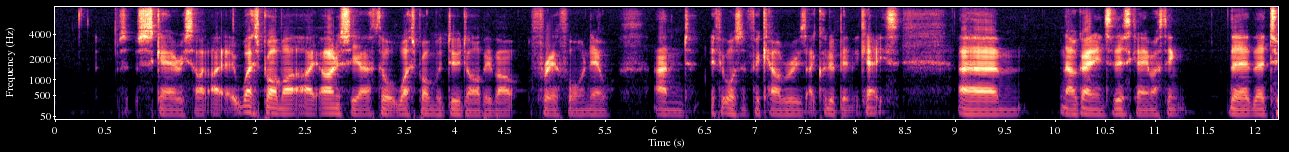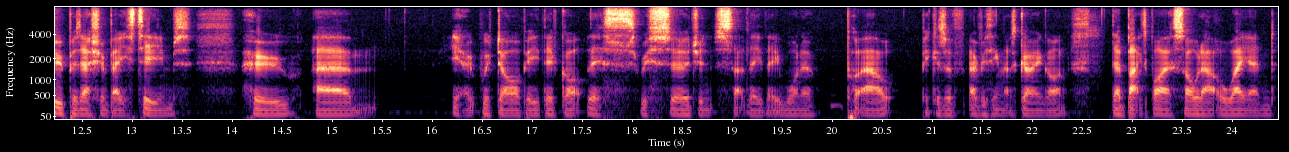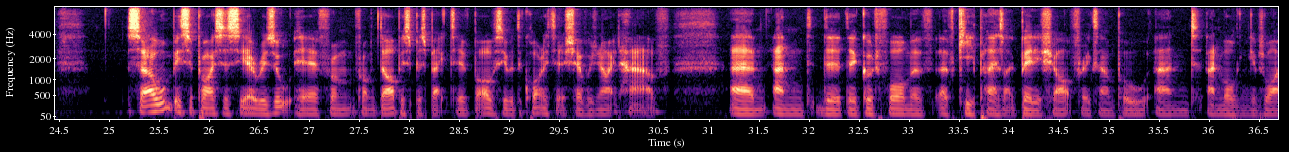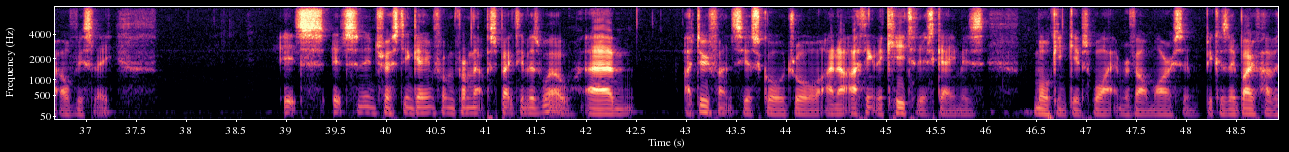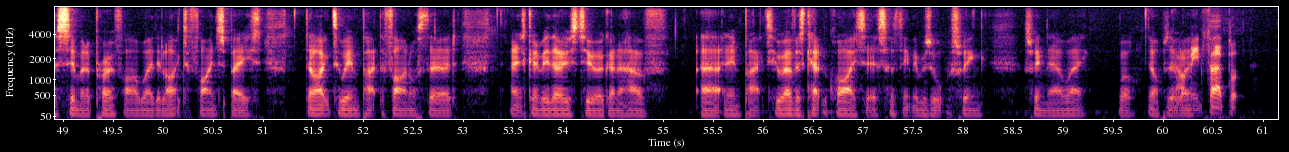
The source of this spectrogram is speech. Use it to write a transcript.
scary side. I, West Brom, I, I, honestly I thought West Brom would do Derby about three or four nil, and if it wasn't for Kelle Roos, that could have been the case. Um, now going into this game, I think they're they're two possession based teams who, um, you know, with Derby, they've got this resurgence that they, they want to put out because of everything that's going on. They're backed by a sold out away end. So I wouldn't be surprised to see a result here from, from Derby's perspective, but obviously with the quality that Sheffield United have, um, and the the good form of, of key players like Billy Sharp, for example, and and Morgan Gibbs White, obviously, it's it's an interesting game from from that perspective as well. Um, I do fancy a score draw, and I think the key to this game is Morgan Gibbs White and Ravel Morrison because they both have a similar profile where they like to find space, they like to impact the final third, and it's going to be those two are going to have uh, an impact. Whoever's kept the quietest, I think the result will swing swing their way. Well, the opposite way. I mean, fair.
